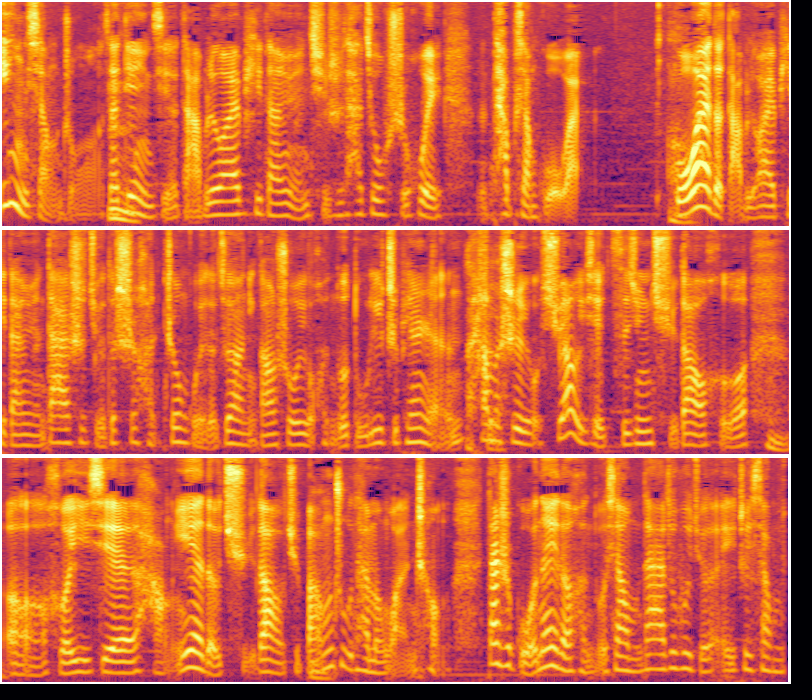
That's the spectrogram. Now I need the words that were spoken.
印象中啊，在电影节 WIP 单元，其实它就是会，它不像国外。国外的 WIP 单元，大家是觉得是很正规的，就像你刚刚说，有很多独立制片人，他们是有需要一些资金渠道和、呃和一些行业的渠道去帮助他们完成。但是国内的很多项目，大家就会觉得，哎，这项目，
